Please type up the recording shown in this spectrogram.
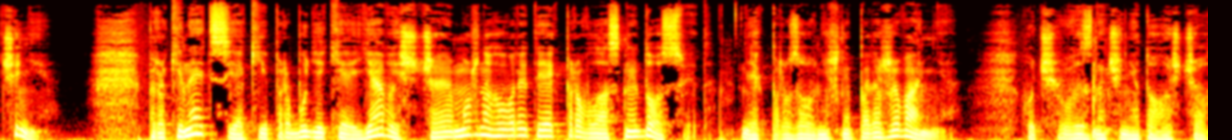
чи ні? Про кінець, як і про будь-яке явище, можна говорити як про власний досвід, як про зовнішнє переживання. Хоч визначення того, що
